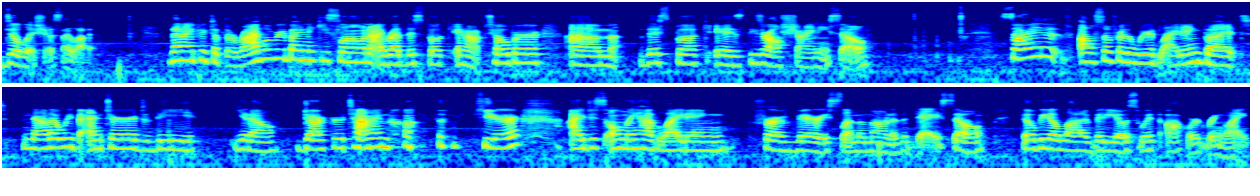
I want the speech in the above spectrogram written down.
delicious. I love it. Then I picked up The Rivalry by Nikki Sloan. I read this book in October. Um, this book is, these are all shiny, so Sorry also for the weird lighting, but now that we've entered the, you know, darker time of the year, I just only have lighting for a very slim amount of the day. So there'll be a lot of videos with awkward ring light,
